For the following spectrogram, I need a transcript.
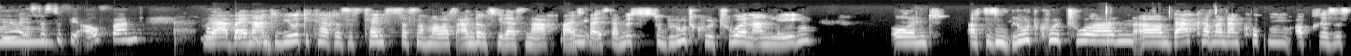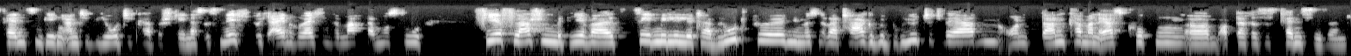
für? Ist das zu viel Aufwand? Ja, bei einer Antibiotikaresistenz ist das nochmal was anderes, wie das nachweisbar ist. Da müsstest du Blutkulturen anlegen. Und aus diesen Blutkulturen, ähm, da kann man dann gucken, ob Resistenzen gegen Antibiotika bestehen. Das ist nicht durch ein Röhrchen gemacht. Da musst du vier Flaschen mit jeweils zehn Milliliter Blutpüllen. Die müssen über Tage bebrütet werden und dann kann man erst gucken, ähm, ob da Resistenzen sind.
